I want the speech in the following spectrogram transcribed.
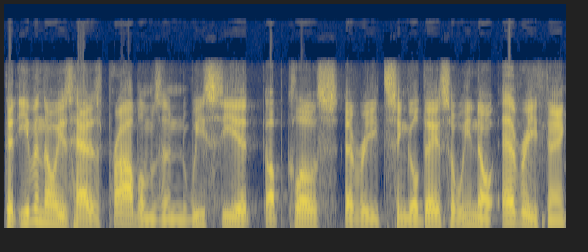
that even though he's had his problems and we see it up close every single day, so we know everything.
